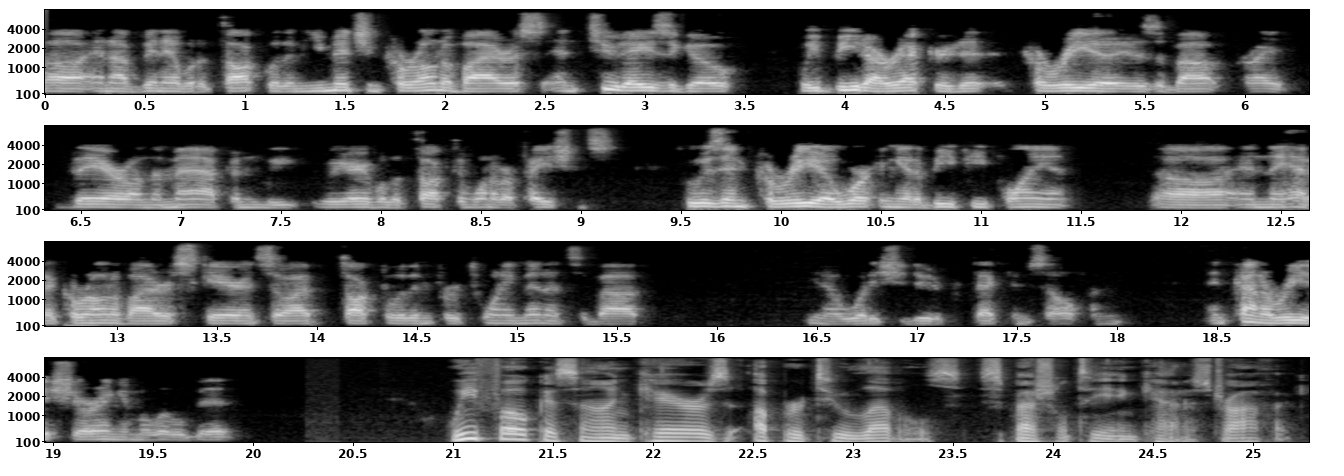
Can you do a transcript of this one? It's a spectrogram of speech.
Uh, and I've been able to talk with them. You mentioned coronavirus and two days ago, we beat our record. Korea is about right there on the map. And we, we were able to talk to one of our patients who was in Korea working at a BP plant. Uh, and they had a coronavirus scare. And so I talked with him for 20 minutes about you know, what he should do to protect himself and, and kind of reassuring him a little bit. We focus on care's upper two levels, specialty and catastrophic.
